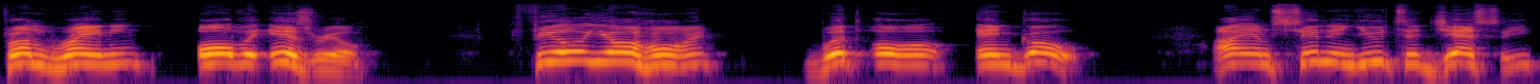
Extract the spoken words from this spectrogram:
from reigning over Israel, fill your horn with oil and go. I am sending you to Jesse,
